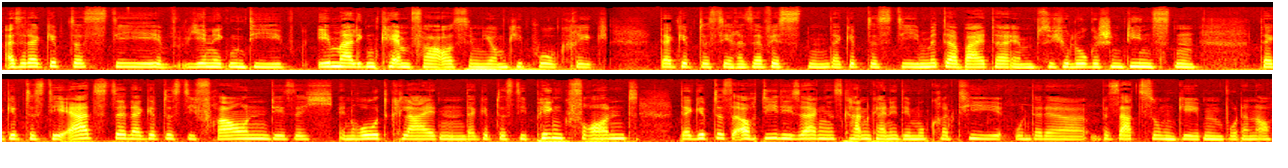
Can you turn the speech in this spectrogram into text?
Also da gibt es diejenigen, die ehemaligen Kämpfer aus dem Yom Kippur-Krieg. Da gibt es die Reservisten, da gibt es die Mitarbeiter im psychologischen Diensten, da gibt es die Ärzte, da gibt es die Frauen, die sich in Rot kleiden, da gibt es die Pink Front, da gibt es auch die, die sagen, es kann keine Demokratie unter der Besatzung geben, wo dann auch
